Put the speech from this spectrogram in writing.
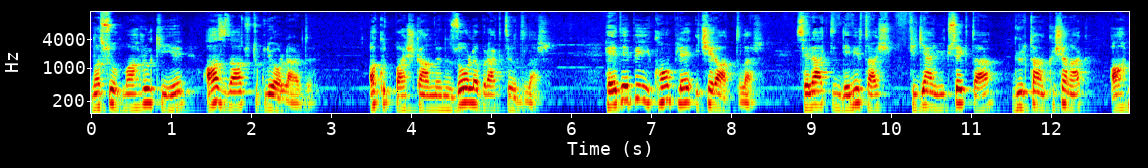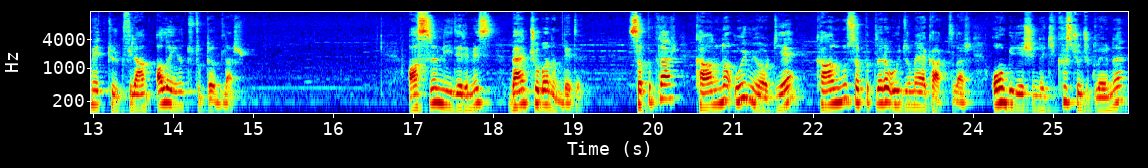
Nasuh Mahruki'yi az daha tutukluyorlardı. Akut başkanlığını zorla bıraktırdılar. HDP'yi komple içeri attılar. Selahattin Demirtaş, Figen Yüksekdağ, Gültan Kışanak, Ahmet Türk filan alayını tutukladılar. Asrın liderimiz ben çobanım dedi. Sapıklar kanuna uymuyor diye kanunu sapıklara uydurmaya kalktılar. 11 yaşındaki kız çocuklarını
